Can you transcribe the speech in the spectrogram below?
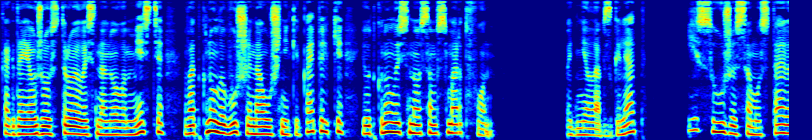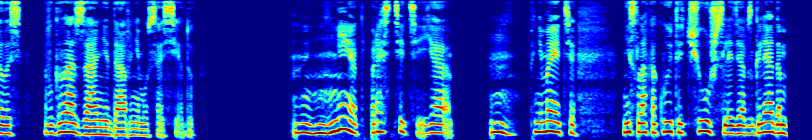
когда я уже устроилась на новом месте, воткнула в уши наушники капельки и уткнулась носом в смартфон. Подняла взгляд и с ужасом уставилась в глаза недавнему соседу. «Нет, простите, я... Понимаете, несла какую-то чушь, следя взглядом,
